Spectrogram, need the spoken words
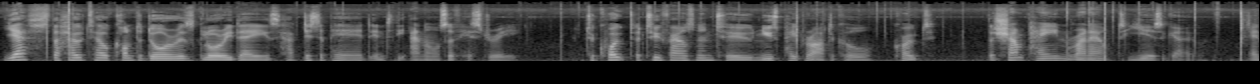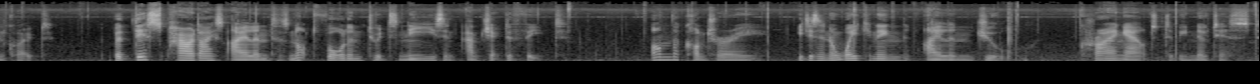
Yes, the Hotel Contadora's glory days have disappeared into the annals of history. To quote a 2002 newspaper article, quote, the champagne ran out years ago. But this paradise island has not fallen to its knees in abject defeat. On the contrary, it is an awakening island jewel, crying out to be noticed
